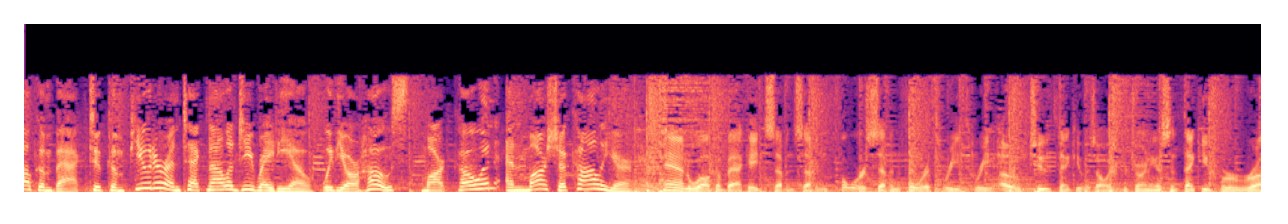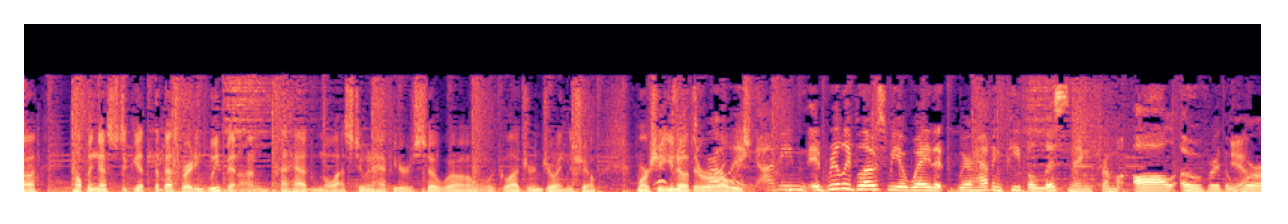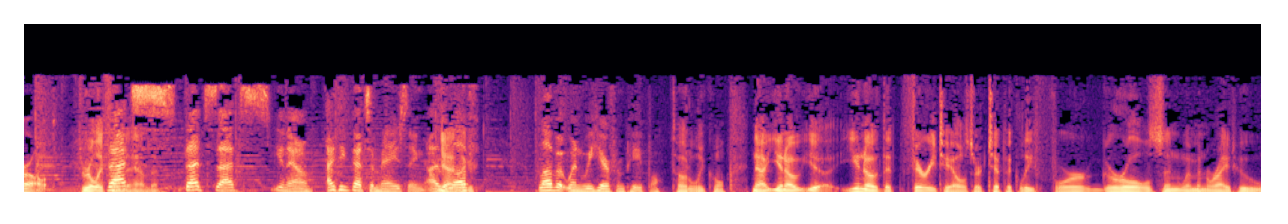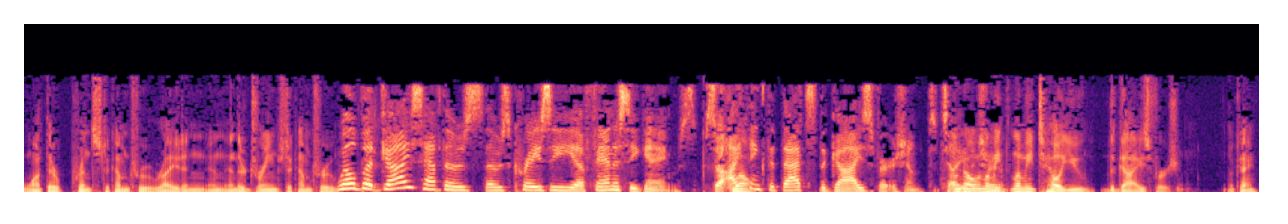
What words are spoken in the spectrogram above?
Welcome back to Computer and Technology Radio with your hosts, Mark Cohen and Marsha Collier. And welcome back, 877-474-3302. Thank you as always for joining us, and thank you for uh, helping us to get the best ratings we've been on had in the last two and a half years. So uh, we're glad you're enjoying the show. Marsha, you know there are always... I mean, it really blows me away that we're having people listening from all over the Yeah. world. It's really fun to have That's, them. that's, that's, you know, I think that's amazing. I Yeah, love, think love it when we hear from people. Totally cool. Now, you know, you, you know that fairy tales are typically for girls and women, right, who want their prince to come true, right, and, and, and their dreams to come true. Well, but guys have those, those crazy uh, fantasy games. So I think that that's the guys version, to tell Oh, you no, let me let me tell you the guy's version. Okay.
